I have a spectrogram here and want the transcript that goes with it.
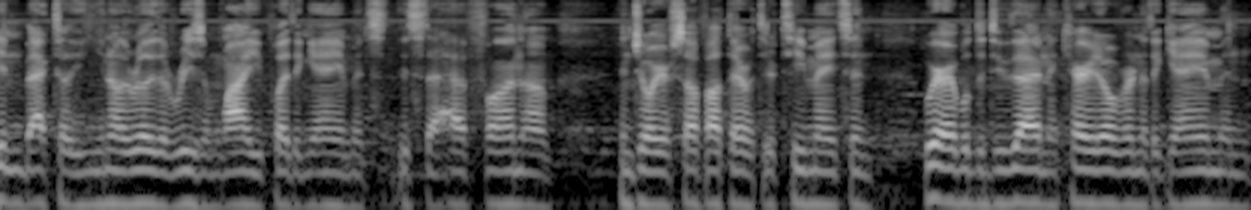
getting back to, you know, really the reason why you play the game. It's, it's to have fun, um, enjoy yourself out there with your teammates. And we were able to do that and it carried over into the game. And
